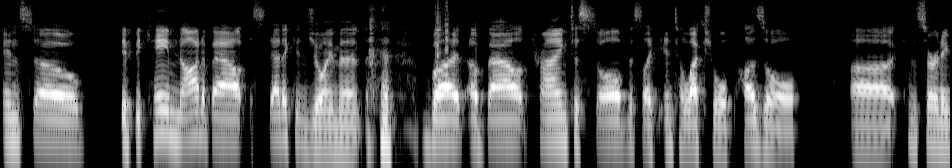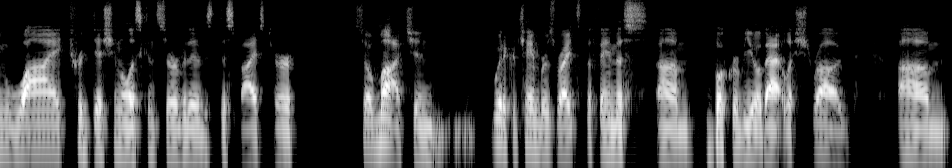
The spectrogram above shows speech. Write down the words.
And so it became not about aesthetic enjoyment, but about trying to solve this like intellectual puzzle uh, concerning why traditionalist conservatives despised her so much. And Whittaker Chambers writes the famous um, book review of Atlas Shrugged, um,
